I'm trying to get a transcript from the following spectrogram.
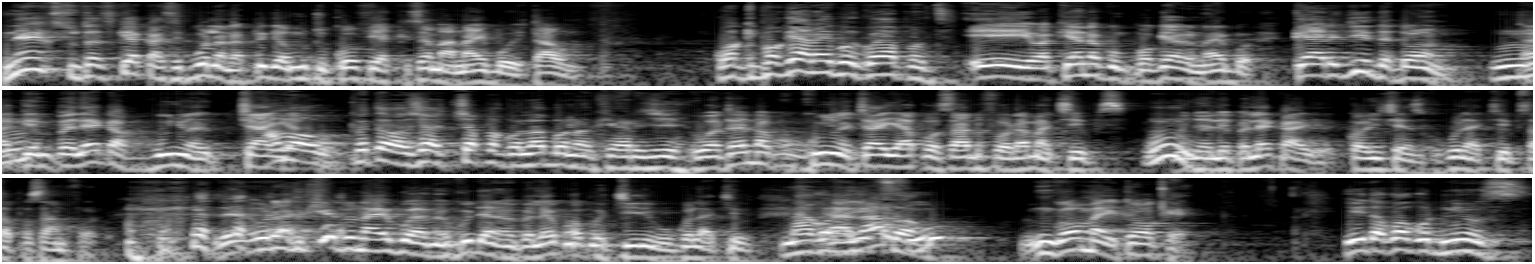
Next utasikia Kasipula anapiga mtu kofi akisema Naiboy town Wakipokea Naiboy iko airport. eh wakienda kumpokea Naiboy KRG the Don mm -hmm. akimpeleka kukunywa chai Ama upeta washa chapa collab na KRG. wataenda kukunywa chai hapo Sanford ama chips mm. wenye walipeleka conscience kukula chips hapo Sanford Then unasikia tu naibu amekuja amepelekwa hapo chini kukula chips Na ako na hit song. alafu ngoma itoke Hiyo itakuwa good news.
